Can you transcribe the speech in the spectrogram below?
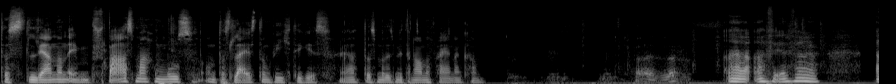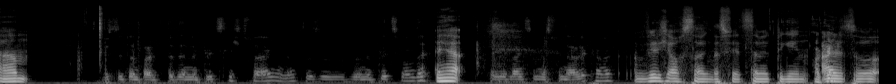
dass Lernen eben Spaß machen muss und dass Leistung wichtig ist, ja, dass man das miteinander vereinen kann. Also. Uh, auf jeden Fall. Um, bist du dann bald bei deinen Blitzlichtfragen, ne? also deine Blitzrunde? Ja. Wenn wir langsam ins Finale kommen? Will ich auch sagen, dass wir jetzt damit beginnen. Okay. Also,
